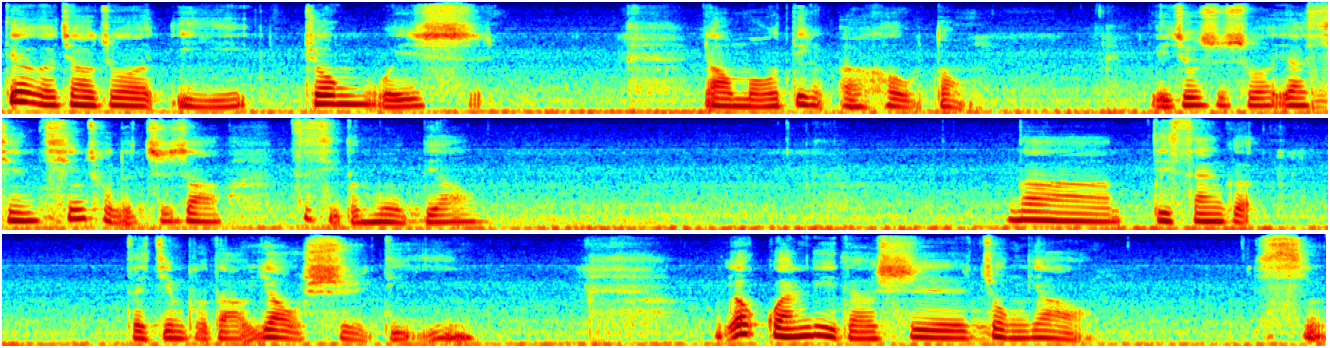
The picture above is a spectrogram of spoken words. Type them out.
第二个叫做以终为始，要谋定而后动，也就是说，要先清楚的知道自己的目标。那第三个，再进步到要事第一，要管理的是重要性，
